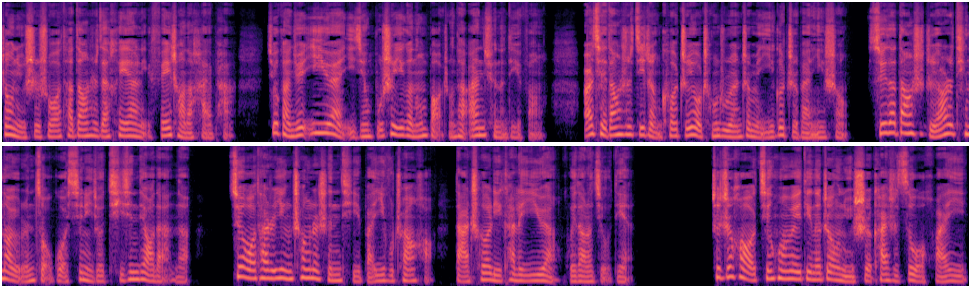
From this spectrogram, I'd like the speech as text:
郑女士说，她当时在黑暗里非常的害怕，就感觉医院已经不是一个能保证她安全的地方了。而且当时急诊科只有程主任这么一个值班医生，所以她当时只要是听到有人走过，心里就提心吊胆的。最后，他是硬撑着身体把衣服穿好，打车离开了医院，回到了酒店。这之后，惊魂未定的郑女士开始自我怀疑，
